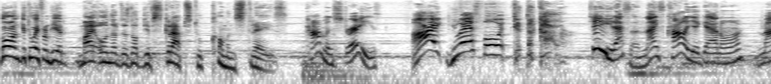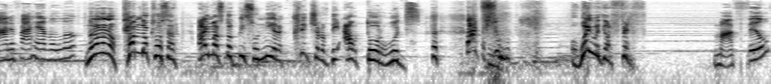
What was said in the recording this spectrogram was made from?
go on, get away from here. My owner does not give scraps to common strays. Common strays. All right, you asked for it. Get the collar. Gee, that's a nice collar you got on. Mind if I have a look? No, no, no, no. Come no closer. I must not be so near a creature of the outdoor woods. Achoo! Away with your filth. My filth?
